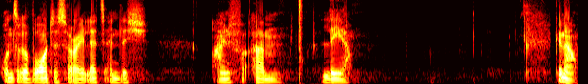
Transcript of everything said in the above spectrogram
unsere Worte, sorry, letztendlich einfach ähm, leer. Genau.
